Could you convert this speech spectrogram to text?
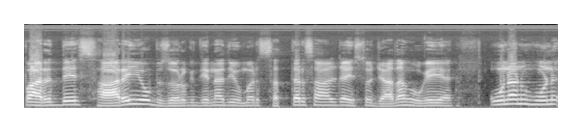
ਭਾਰਤ ਦੇ ਸਾਰੇ ਹੀ ਉਹ ਬਜ਼ੁਰਗ ਜਿਨ੍ਹਾਂ ਦੀ ਉਮਰ 70 ਸਾਲ ਜਾਂ ਇਸ ਤੋਂ ਜ਼ਿਆਦਾ ਹੋ ਗਈ ਹੈ, ਉਹਨਾਂ ਨੂੰ ਹੁਣ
